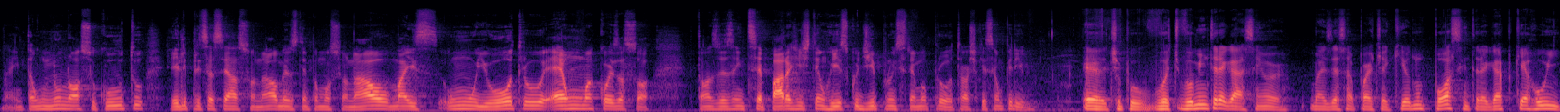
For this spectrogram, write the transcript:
Né? Então, no nosso culto, ele precisa ser racional, ao mesmo tempo emocional, mas um e o outro é uma coisa só. Então, às vezes a gente separa, a gente tem um risco de ir para um extremo ou para o outro. Eu acho que esse é um perigo. É, tipo, vou, vou me entregar, Senhor, mas essa parte aqui eu não posso entregar porque é ruim.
